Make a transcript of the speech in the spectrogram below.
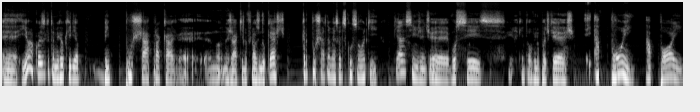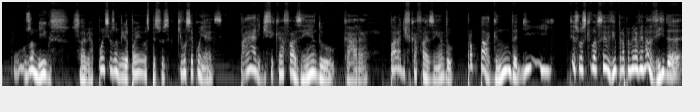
É, e é uma coisa que também que eu queria puxar para cá, é, já aqui no finalzinho do cast, quero puxar também essa discussão aqui. Que é assim, gente, é, vocês, quem tá ouvindo o podcast, apoiem, apoiem os amigos, sabe? Apoiem seus amigos, apoiem as pessoas que você conhece. Pare de ficar fazendo, cara, para de ficar fazendo propaganda de pessoas que você viu pela primeira vez na vida,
